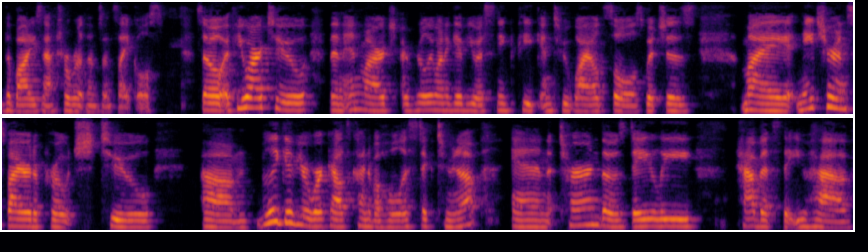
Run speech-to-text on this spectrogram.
the body's natural rhythms and cycles. So if you are too, then in March, I really want to give you a sneak peek into Wild Souls, which is my nature inspired approach to um, really give your workouts kind of a holistic tune up and turn those daily habits that you have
